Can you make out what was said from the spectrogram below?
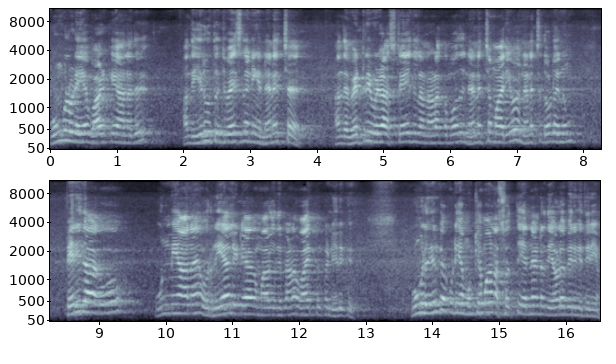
உங்களுடைய வாழ்க்கையானது அந்த இருபத்தஞ்சி வயசில் நீங்கள் நினச்ச அந்த வெற்றி விழா ஸ்டேஜில் நடக்கும்போது நினச்ச மாதிரியோ நினச்சதோடு இன்னும் பெரிதாகவோ உண்மையான ஒரு ரியாலிட்டியாக மாறுவதற்கான வாய்ப்புகள் இருக்குது உங்களுக்கு இருக்கக்கூடிய முக்கியமான சொத்து என்னன்றது எவ்வளோ பேருக்கு தெரியும்?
